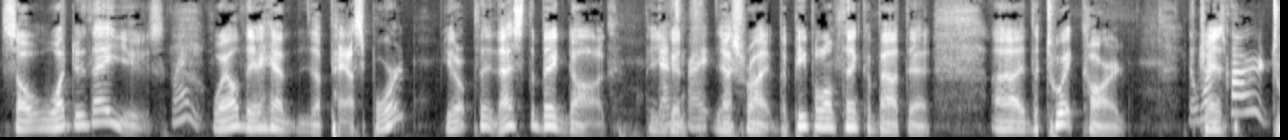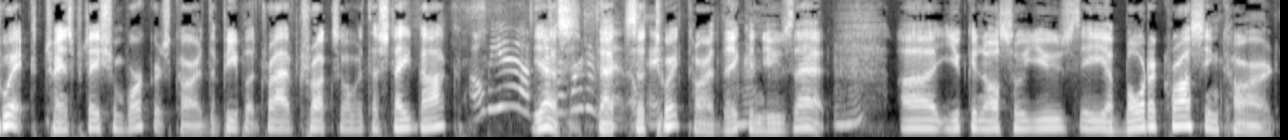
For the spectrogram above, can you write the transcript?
So what do they use? Right. Well, they have the passport. You don't think that's the big dog. You That's right. That's right. But people don't think about that. Uh, the TWIC card. The what card? TWIC, Transportation Workers Card. The people that drive trucks over at the state dock. Oh yeah, I've yes, never heard of that's that. a Okay. TWIC card. They can use that. Uh, you can also use the uh, border crossing card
